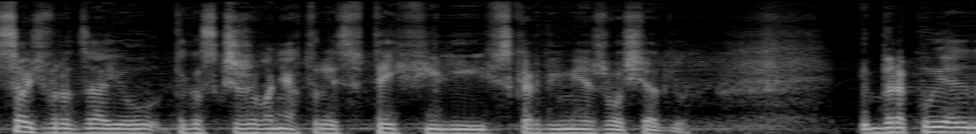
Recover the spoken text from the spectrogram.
coś w rodzaju tego skrzyżowania, które jest w tej chwili w Skarbimierzu osiedlu. Brakuje,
